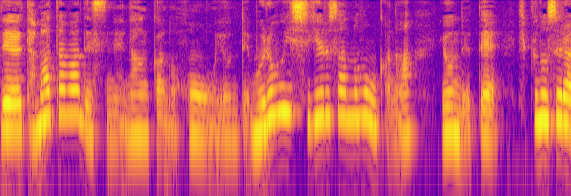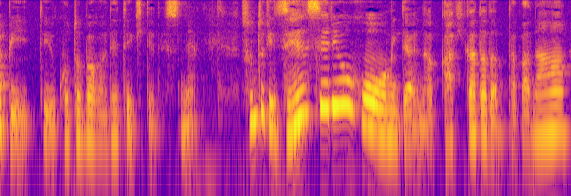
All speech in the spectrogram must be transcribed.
でたまたまですねなんかの本を読んで室井茂さんの本かな？読んでてヒプノセラピーっていう言葉が出てきてですね。その時前世療法みたいな書き方だったかな？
